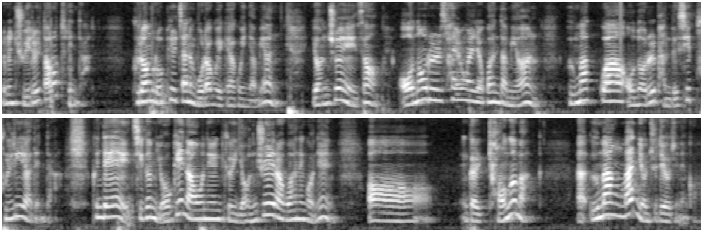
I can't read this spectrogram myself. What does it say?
또는 주의를 떨어뜨린다. 그러므로 필자는 뭐라고 얘기하고 있냐면 연주회에서 언어를 사용하려고 한다면 음악과 언어를 반드시 분리해야 된다. 근데 지금 여기 나오는 그 연주회라고 하는 거는 어 그러니까 경음악, 아, 음악만 연주되어지는 거.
